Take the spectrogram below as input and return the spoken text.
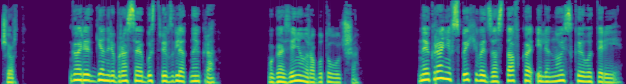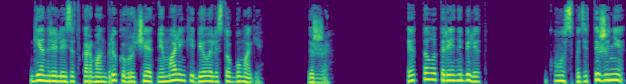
«Черт», — говорит Генри, бросая быстрый взгляд на экран. В магазине он работал лучше. На экране вспыхивает заставка Иллинойской лотереи. Генри лезет в карман брюк и вручает мне маленький белый листок бумаги. Держи. Это лотерейный билет. Господи, ты же не...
